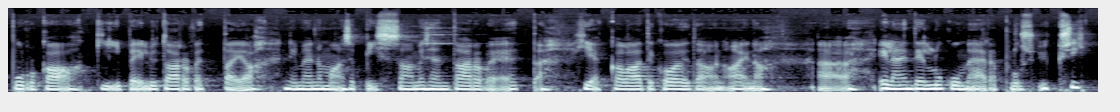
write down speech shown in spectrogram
purkaa kiipeilytarvetta ja nimenomaan se pissaamisen tarve, että hiekkalaatikoita on aina eläinten lukumäärä plus yksi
